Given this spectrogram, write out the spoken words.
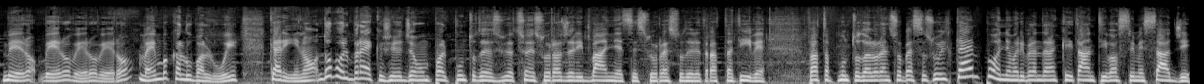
Vero, vero, vero, vero. Va in bocca al lupo a lui. Carino. Dopo il break ci leggiamo un po' il punto della situazione su Roger Ibagnez e sul resto delle trattative fatte appunto da Lorenzo Pes su Il Tempo. Andiamo a riprendere anche i tanti vostri messaggi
